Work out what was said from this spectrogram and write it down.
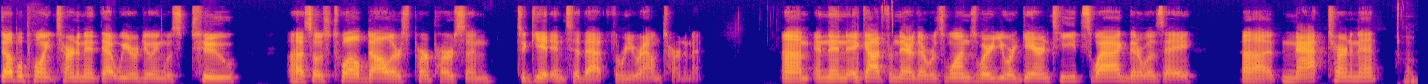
double point tournament that we were doing was two. Uh, so it was twelve dollars per person to get into that three round tournament. Um, and then it got from there. There was ones where you were guaranteed swag. There was a uh, mat tournament, Oh.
